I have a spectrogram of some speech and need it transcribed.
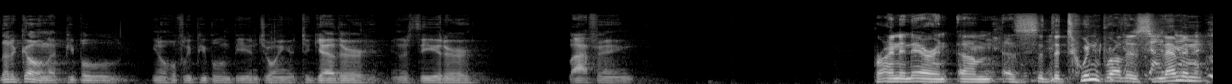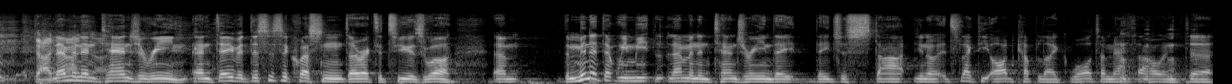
let it go and let people, you know, hopefully people will be enjoying it together in a theater, laughing. Brian and Aaron, um, as the twin brothers, Lemon, Lemon and. Tangerine. And David, this is a question directed to you as well. Um, the minute that we meet Lemon and Tangerine, they, they just start, you know, it's like the odd couple like Walter Matthau and, uh,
